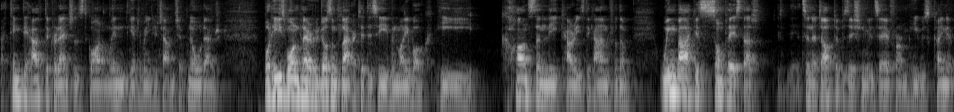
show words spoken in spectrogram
I think they have the credentials to go on and win the intermediate championship, no doubt. But he's one player who doesn't flatter to deceive in my book. He constantly carries the can for them. Wing back is someplace that it's an adopted position, we'll say, for him. He was kind of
